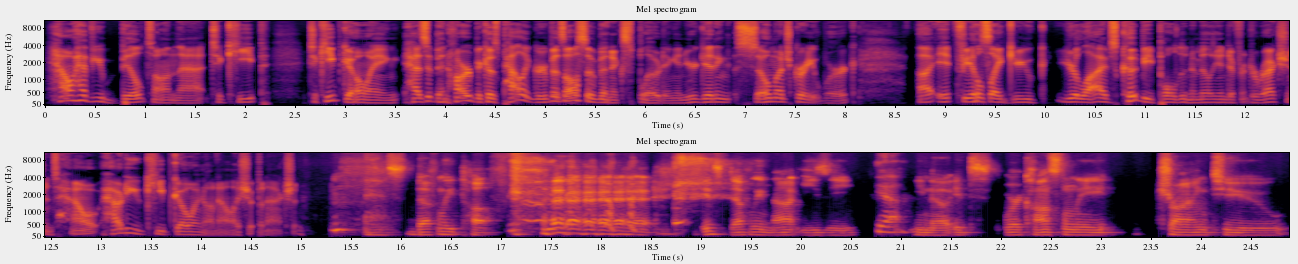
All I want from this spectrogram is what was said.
How have you built on that to keep to keep going? Has it been hard because Palette Group has also been exploding, and you're getting so much great work. Uh, it feels like you your lives could be pulled in a million different directions. How how do you keep going on allyship in action? It's definitely tough. it's definitely not easy. Yeah. You know, it's we're constantly trying to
